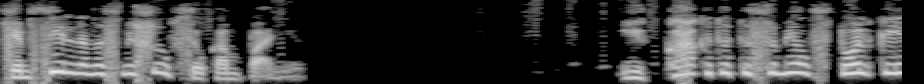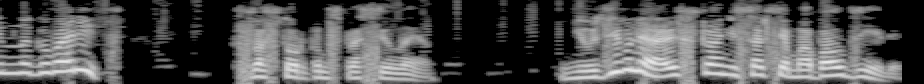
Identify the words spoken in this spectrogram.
чем сильно насмешил всю компанию. «И как это ты сумел столько им наговорить?» — с восторгом спросил Энн. «Не удивляюсь, что они совсем обалдели.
